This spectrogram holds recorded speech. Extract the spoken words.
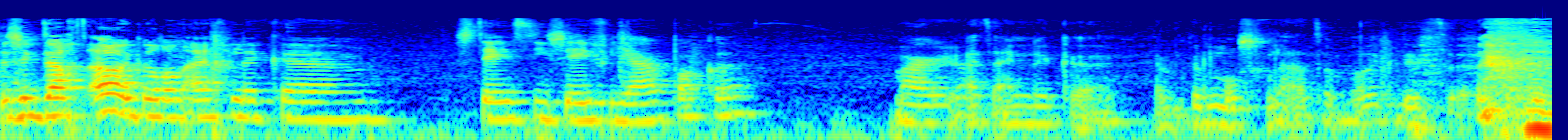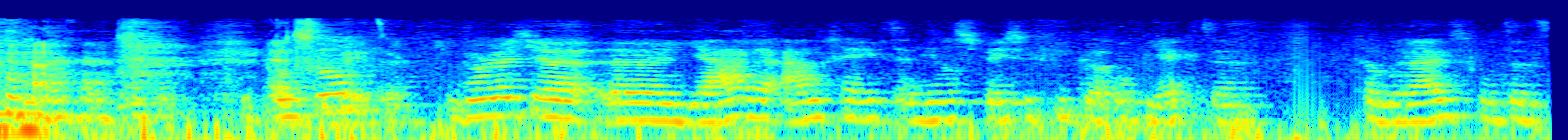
Dus ik dacht, oh, ik wil dan eigenlijk ehm, steeds die zeven jaar pakken. Maar uiteindelijk eh, heb ik het losgelaten omdat ik dit uh, En toch, doordat je eh, jaren aangeeft en heel specifieke objecten gebruikt, voelt het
